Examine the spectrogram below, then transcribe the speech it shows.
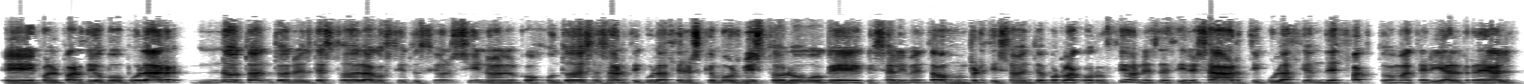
eh, con el Partido Popular, no tanto en el texto de la Constitución, sino en el conjunto de esas articulaciones que hemos visto luego que, que se alimentaban precisamente por la corrupción. Es decir, esa articulación de facto material real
